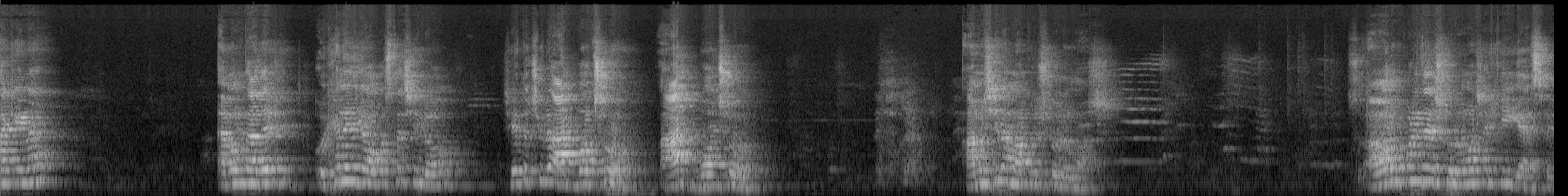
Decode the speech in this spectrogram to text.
থাকে না এবং তাদের ওইখানে যে অবস্থা ছিল, সে তো ছিল আট বছর আট বছর। আমি ছিলাম মাত্র ষোলো মাস। আমার উপরে যে ষোলো মাসে কি গেছে?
